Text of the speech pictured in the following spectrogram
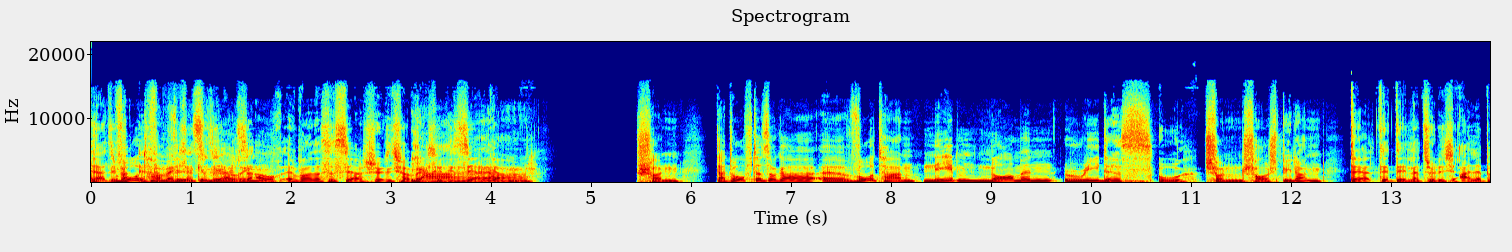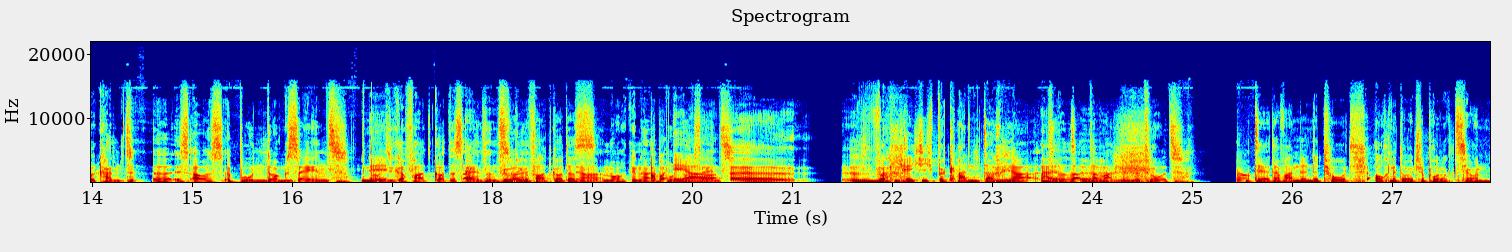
Ja, die Wotan verwechselst du Wilke die also Möhring. auch immer. Das ist sehr schön. Ich verwechsel die sehr gern. Schon. Da durfte sogar äh, Wotan neben Norman Reedus Uh. schon Schauspielern. Der, der, den natürlich alle bekannt äh, ist aus Boondock Saints, Nee. Blutiger Pfad Gottes 1 und 2. Blutige Fahrt Gottes. Ja, im Original aber Boondock er Saints. äh, wirklich richtig bekannt dann Ach ja, halt, der, äh, der wandelnde Tod. der, der wandelnde Tod, auch eine deutsche Produktion.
